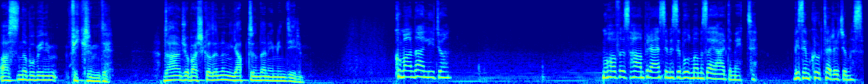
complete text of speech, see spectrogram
aslında bu benim fikrimdi. Daha önce başkalarının yaptığından emin değilim. Kumandan Li Jong. Muhafız Han prensimizi bulmamıza yardım etti. Bizim kurtarıcımız.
